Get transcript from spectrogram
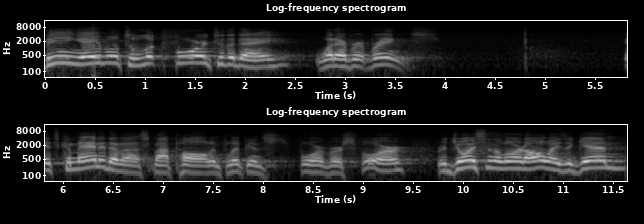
being able to look forward to the day, whatever it brings. It's commanded of us by Paul in Philippians 4, verse 4 rejoice in the Lord always. Again,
